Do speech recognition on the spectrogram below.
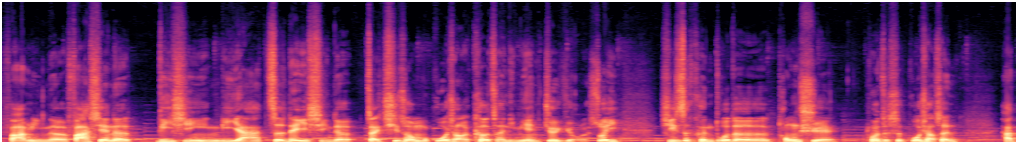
发明了发现了地心引力啊这类型的，在其实我们国小的课程里面就有了。所以其实很多的同学或者是国小生，他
